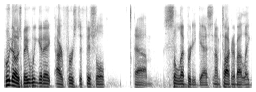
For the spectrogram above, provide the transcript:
who knows, maybe we can get a, our first official um, celebrity guest. And I'm talking about like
